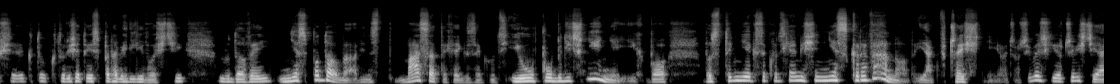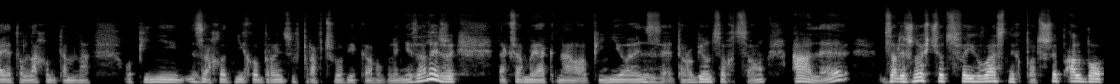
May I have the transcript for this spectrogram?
się, który się tej sprawiedliwości ludowej nie spodoba. Więc masa tych egzekucji i upublicznienie ich, bo, bo z tymi egzekucjami się nie skrywano, jak wcześniej. Oczywiście, oczywiście Ajatollahom tam na opinii zachodnich obrońców praw człowieka w ogóle nie zależy, tak samo jak na opinii ONZ. To robią co chcą, ale w zależności od swoich własnych potrzeb albo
